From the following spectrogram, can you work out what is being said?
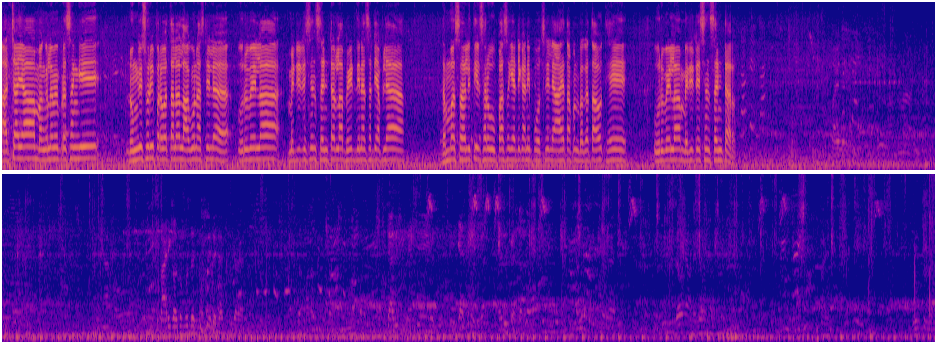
आजच्या या मंगलमय प्रसंगी डोंगेश्वरी पर्वताला लागून असलेलं उर्वेला मेडिटेशन सेंटरला भेट देण्यासाठी आपल्या धम्मसहलीतील सर्व उपासक या ठिकाणी पोहोचलेले आहेत. आपण बघत आहोत हे उर्वेला मेडिटेशन सेंटर. बारीक गौतम बुद्धाची मूर्ती आहे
